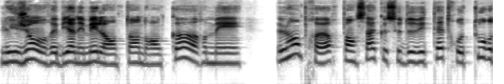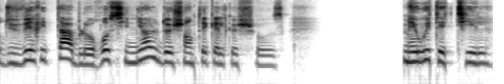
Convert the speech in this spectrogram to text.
Les gens auraient bien aimé l'entendre encore, mais l'empereur pensa que ce devait être au tour du véritable rossignol de chanter quelque chose. Mais où était-il?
